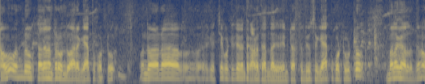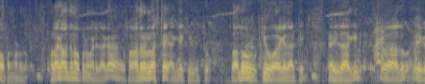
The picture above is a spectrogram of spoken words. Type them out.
ನಾವು ಒಂದು ತದನಂತರ ಒಂದು ವಾರ ಗ್ಯಾಪ್ ಕೊಟ್ಟು ಒಂದು ವಾರ ಹೆಚ್ಚೆ ಕೊಟ್ಟಿದ್ದೇವೆ ಅಂತ ಕಾಣುತ್ತೆ ಅಂದಾಜು. ಎಂಟು ಹತ್ತು ದಿವಸ ಗ್ಯಾಪ್ ಕೊಟ್ಟುಬಿಟ್ಟು ಬಲಗಾಲದನ್ನು ಓಪನ್ ಮಾಡೋದು. ಬಲಗಾಲದನ್ನು ಓಪನ್ ಮಾಡಿದಾಗ ಸೊ ಅದರಲ್ಲೂ ಅಷ್ಟೇ ಹಂಗೆ ಕ್ಯೂ ಇತ್ತು. ಸೊ ಅದು ಕ್ಯೂ ಹೊರಗೆ ದಾಟಿ ಇದಾಗಿ ಅದು ಈಗ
